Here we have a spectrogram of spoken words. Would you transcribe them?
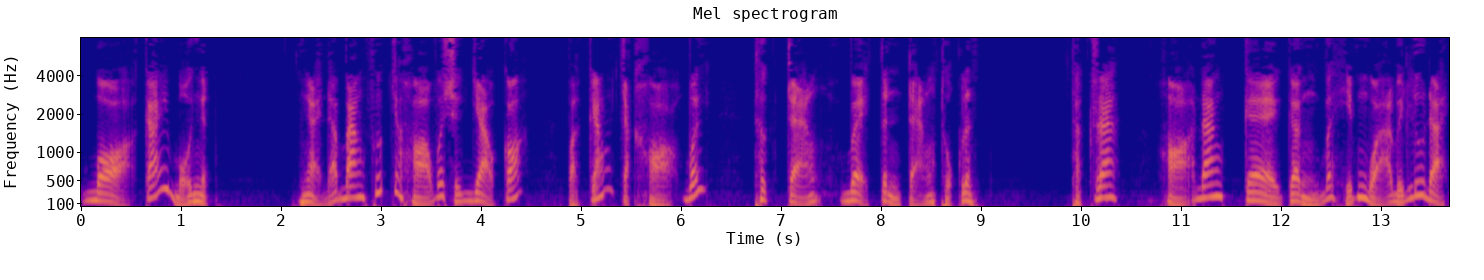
bò cái bội nghịch. Ngài đã ban phước cho họ với sự giàu có và gắn chặt họ với thực trạng về tình trạng thuộc linh. Thật ra, họ đang kề gần với hiểm họa bị lưu đày,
